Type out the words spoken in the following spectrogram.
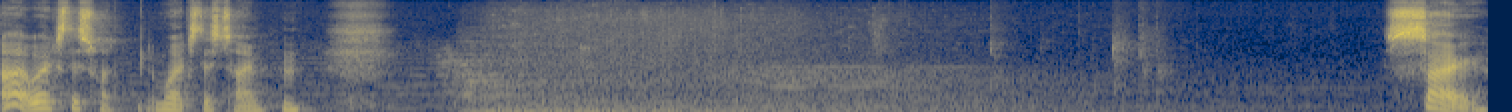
Oh, it works this one. It works this time. Hmm. So,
